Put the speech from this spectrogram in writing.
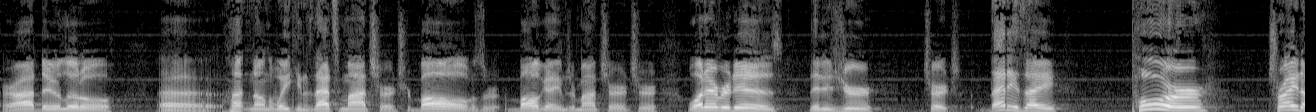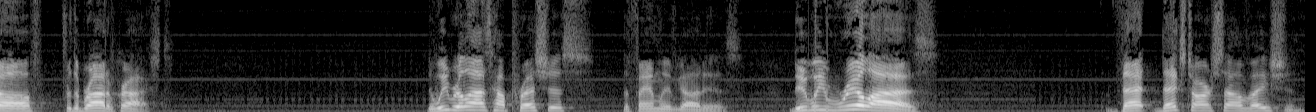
Or I do a little uh, hunting on the weekends. That's my church. Or balls or ball games are my church. Or whatever it is that is your church. That is a poor trade off for the bride of Christ. Do we realize how precious the family of God is? Do we realize that next to our salvation,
